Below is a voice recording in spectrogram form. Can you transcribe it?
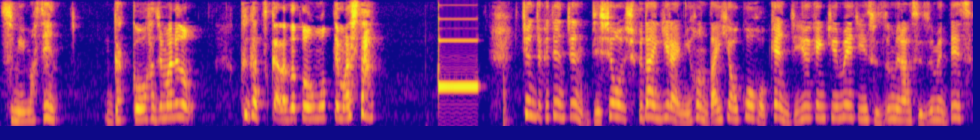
すみません。学校始まるの9月からだと思ってました。チュンチュクチュンチュン、自称宿題嫌い日本代表候補兼自由研究名人鈴村鈴めです。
